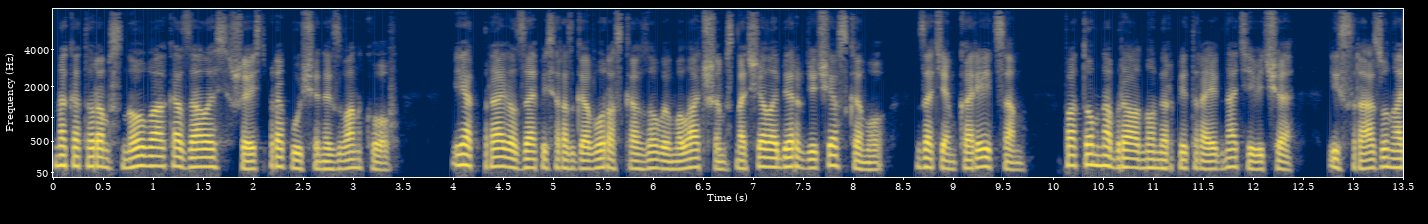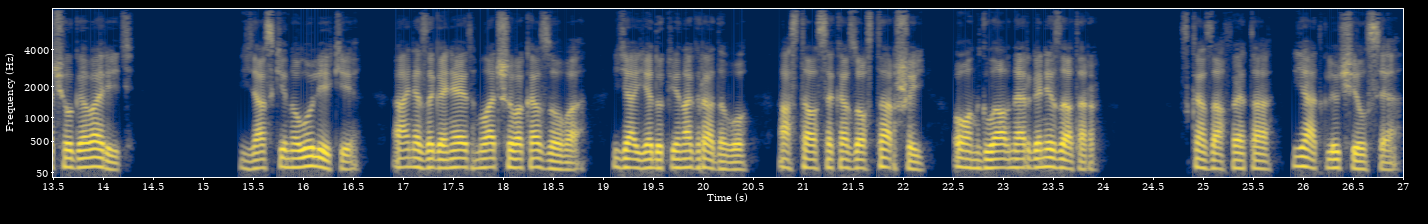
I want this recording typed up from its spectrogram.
на котором снова оказалось шесть пропущенных звонков, и отправил запись разговора с Козовым-младшим сначала Бергдичевскому, затем корейцам, Потом набрал номер Петра Игнатьевича и сразу начал говорить. «Я скинул улики. Аня загоняет младшего Козова. Я еду к Виноградову. Остался Козов-старший. Он главный организатор». Сказав это, я отключился.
